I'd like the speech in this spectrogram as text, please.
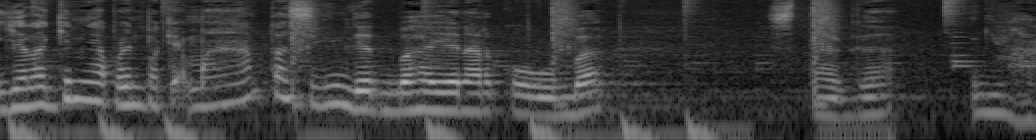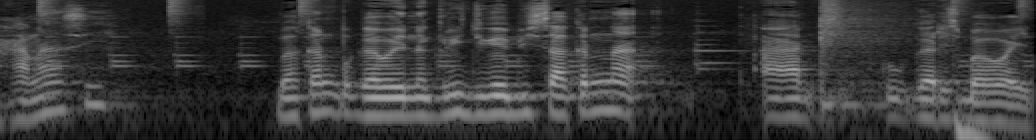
ya lagi ngapain pakai mata sih lihat bahaya narkoba? Astaga gimana sih? Bahkan pegawai negeri juga bisa kena. Aku garis bawain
